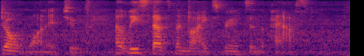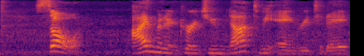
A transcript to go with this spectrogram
don't want it to. At least that's been my experience in the past. So, I'm going to encourage you not to be angry today,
